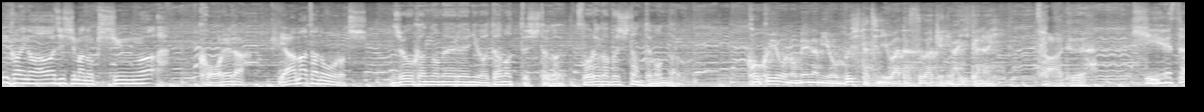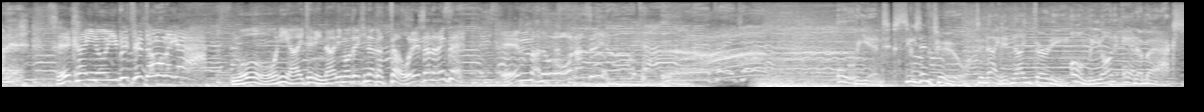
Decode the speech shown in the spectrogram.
今回の淡路島の鬼神はこれだ。ヤマタノオロチ。上官の命令には黙って従う。それが武士団ってもんだろ黒曜の女神を武士たちに渡すわけにはいかない。たく。消え去れ。世界の異物どもめが。もう鬼相手に何もできなかった俺じゃないぜ。エンマの王だぜ。Orient Season 2, tonight at 9.30, only on Animax.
